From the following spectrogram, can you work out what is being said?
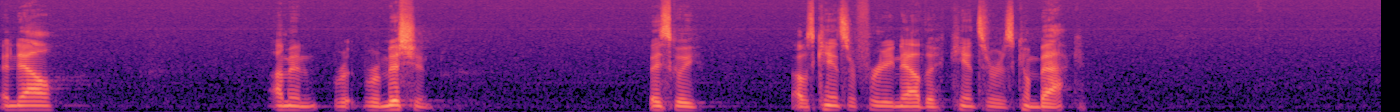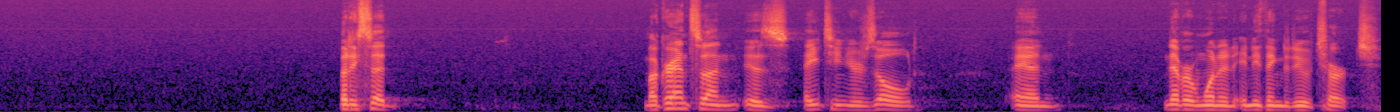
and now I'm in re- remission. Basically, I was cancer free, now the cancer has come back. But he said, My grandson is 18 years old and never wanted anything to do with church.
